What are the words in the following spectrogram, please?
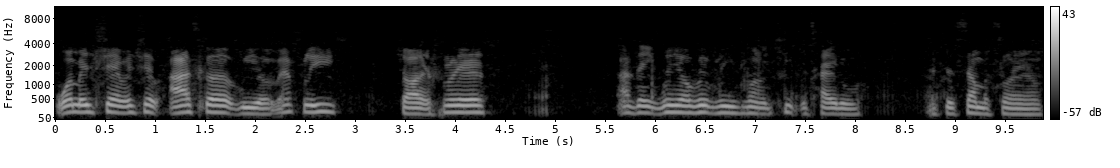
Women's Championship, Asuka, Rhea Ripley, Charlotte Flair. I think Rhea Ripley is going to keep the title until SummerSlam,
